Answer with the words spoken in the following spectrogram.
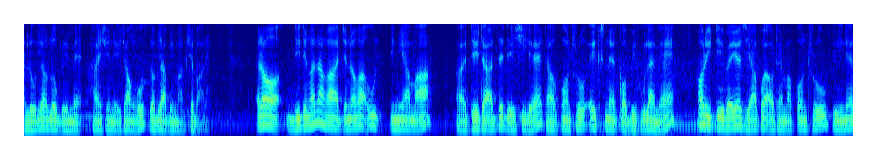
အလိုလျောက်လုပ်ပေးမဲ့ function တွေအကြောင်းကိုပြောပြပေးမှာဖြစ်ပါတယ်အဲ့တော့ဒီသင်ခန်းစာကကျွန်တော်ကဥဒီနေရာမှာအဲ data အသစ်တွေရှိတယ်ဒါကို control x နဲ့ copy ကူးလိုက်မယ် ဟောဒီ table ရဲ့ဇာကွက်အောက်ထဲမှာ control v နဲ့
